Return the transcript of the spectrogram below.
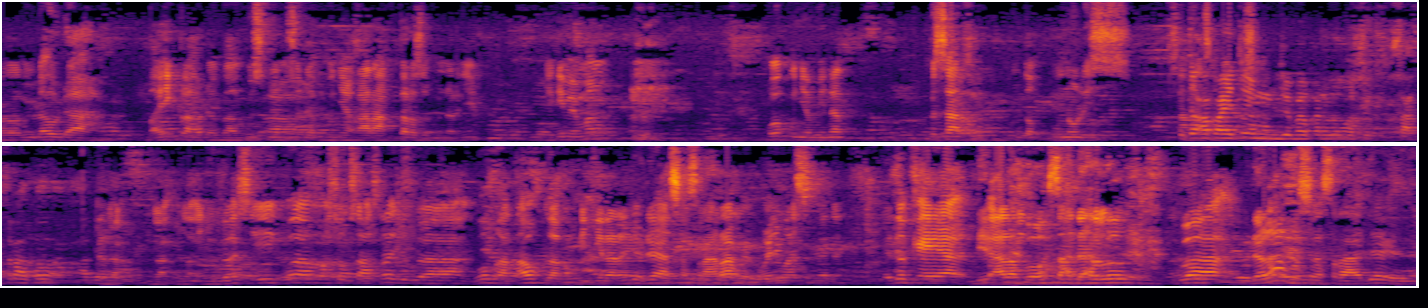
alhamdulillah udah baik lah udah bagus dan sudah punya karakter sebenarnya. Jadi memang gue punya minat besar untuk menulis Itu apa itu yang menyebabkan lu masuk sastra atau ada? Enggak, enggak, enggak juga sih. Gua masuk sastra juga, gua nggak tahu, nggak kepikiran aja udah sastra Arab ya, pokoknya masuk aja. Itu kayak di alam bawah sadar lu, gua ya udahlah masuk sastra aja gitu.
